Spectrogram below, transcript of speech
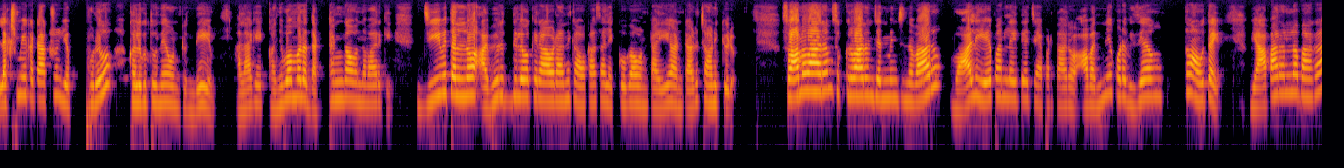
లక్ష్మీ కటాక్షం ఎప్పుడూ కలుగుతూనే ఉంటుంది. అలాగే కనుబొమ్మలు దట్టంగా ఉన్నవారికి జీవితంలో అభివృద్ధిలోకి రావడానికి అవకాశాలు ఎక్కువగా ఉంటాయి అంటాడు చాణక్యుడు. సోమవారం శుక్రవారం జన్మించిన వారు వాళ్ళు ఏ పనులైతే చేపడతారో అవన్నీ కూడా విజయవంతం అవుతాయి. వ్యాపారంలో బాగా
